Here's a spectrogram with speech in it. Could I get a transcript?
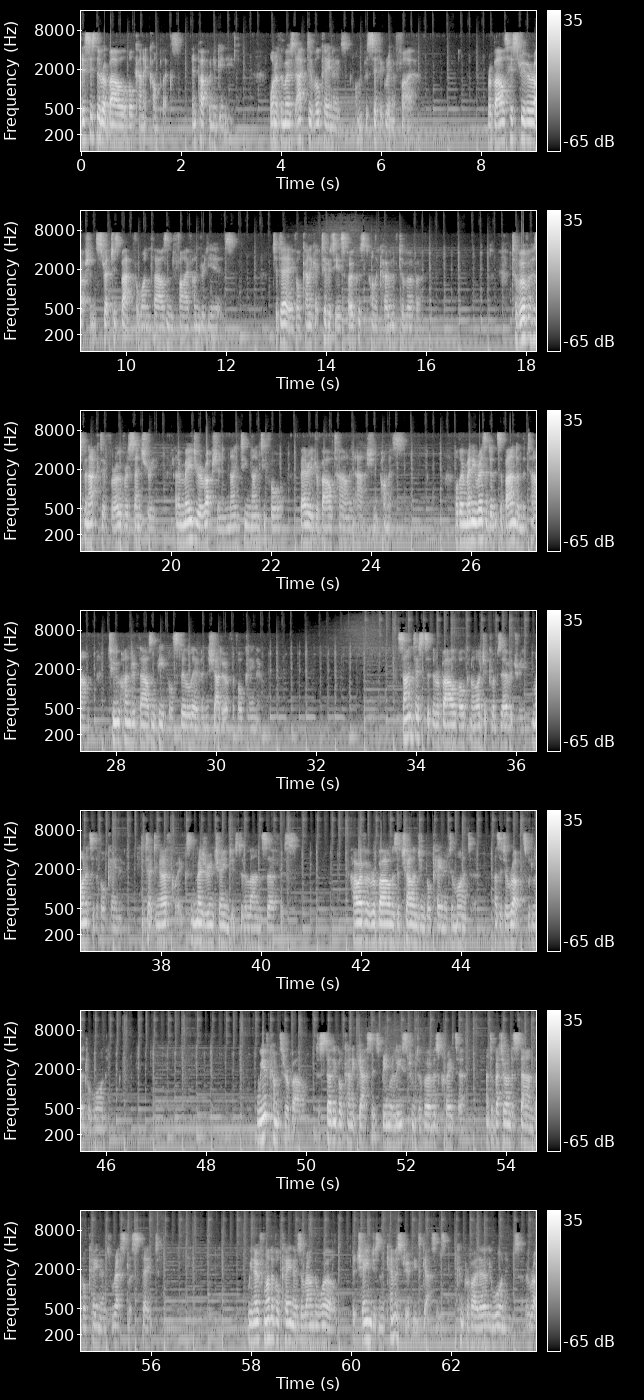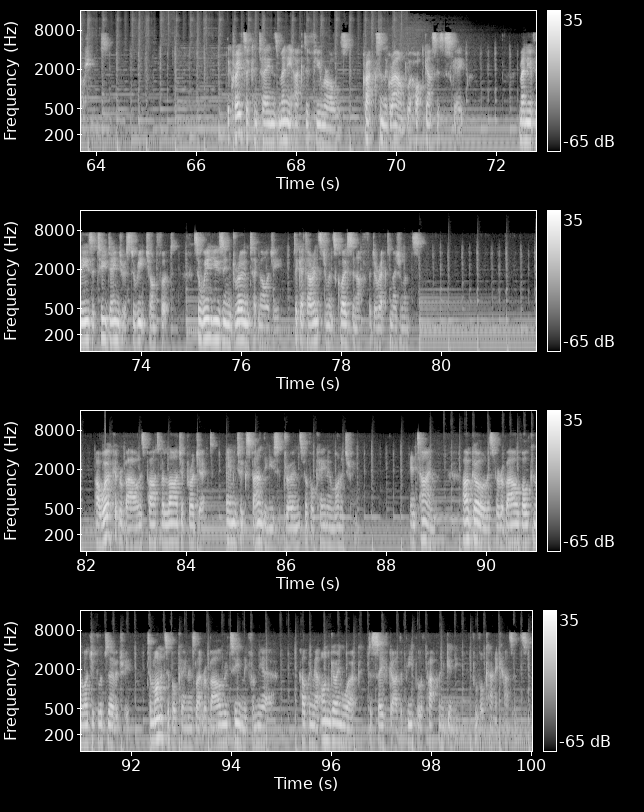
This is the Rabaul volcanic complex in Papua New Guinea, one of the most active volcanoes on the Pacific Ring of Fire. Rabaul's history of eruptions stretches back for 1,500 years. Today, volcanic activity is focused on the cone of Tavurvur. Tavurvur has been active for over a century, and a major eruption in 1994 buried Rabaul town in ash and pumice. Although many residents abandoned the town, 200,000 people still live in the shadow of the volcano. Scientists at the Rabaul Volcanological Observatory monitor the volcano, detecting earthquakes and measuring changes to the land surface. However, Rabaul is a challenging volcano to monitor as it erupts with little warning. We have come to Rabaul to study volcanic gases being released from Tavurvur's crater and to better understand the volcano's restless state. We know from other volcanoes around the world that changes in the chemistry of these gases can provide early warnings of eruptions. The crater contains many active fumaroles, cracks in the ground where hot gases escape. Many of these are too dangerous to reach on foot, so we're using drone technology to get our instruments close enough for direct measurements. Our work at Rabaul is part of a larger project aiming to expand the use of drones for volcano monitoring. In time, our goal is for Rabaul Volcanological Observatory to monitor volcanoes like Rabaul routinely from the air, helping their ongoing work to safeguard the people of Papua New Guinea from volcanic hazards.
